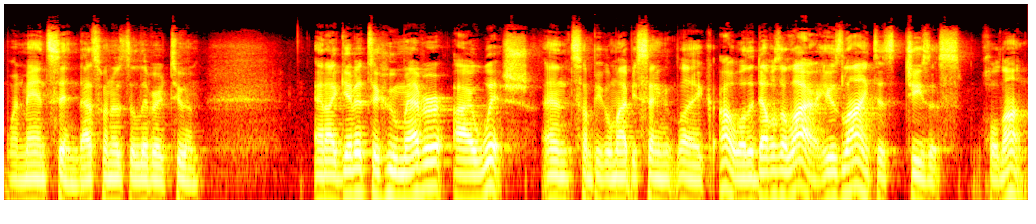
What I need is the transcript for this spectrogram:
when man sinned. That's when it was delivered to him and I give it to whomever I wish. And some people might be saying, like, oh, well, the devil's a liar. He was lying to Jesus. Hold on.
